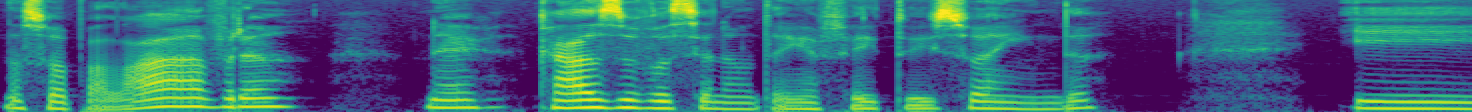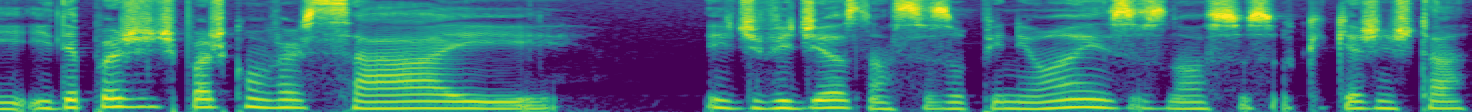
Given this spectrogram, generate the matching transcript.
na Sua palavra, né? Caso você não tenha feito isso ainda. E, e depois a gente pode conversar e e dividir as nossas opiniões, os nossos, o que, que a gente está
